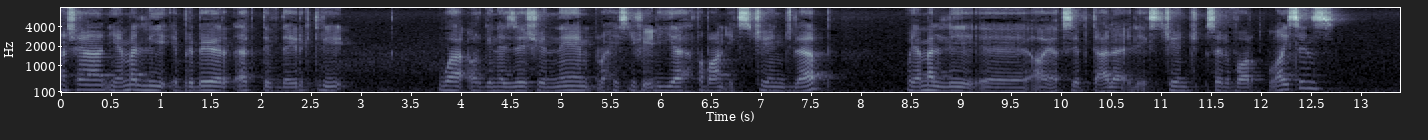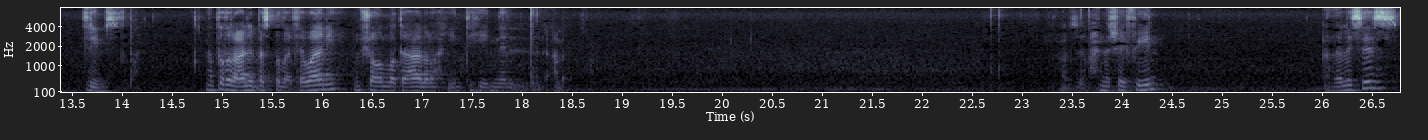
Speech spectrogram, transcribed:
عشان يعمل لي prepare active directory و organization name راح يجي لي إياه طبعا exchange lab ويعمل لي I accept على ال Exchange Server license طبعا. ننتظر عليه بس بضع ثواني وإن شاء الله تعالى راح ينتهي من العمل. زي ما إحنا شايفين. analysis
